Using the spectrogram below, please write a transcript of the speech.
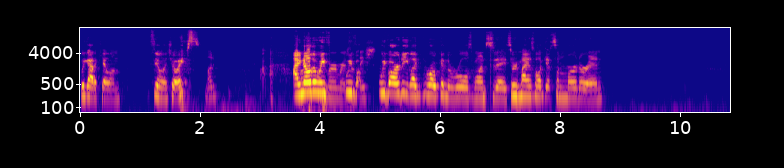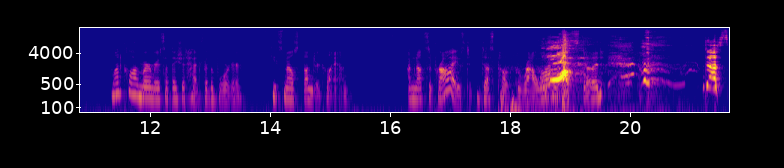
We gotta kill him. It's the only choice. Mud I know that we've murmurs we've that sh- we've already like broken the rules once today, so we might as well get some murder in. Mudclaw murmurs that they should head for the border. He smells ThunderClan. I'm not surprised, Dustpelt growled as he stood. Dust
